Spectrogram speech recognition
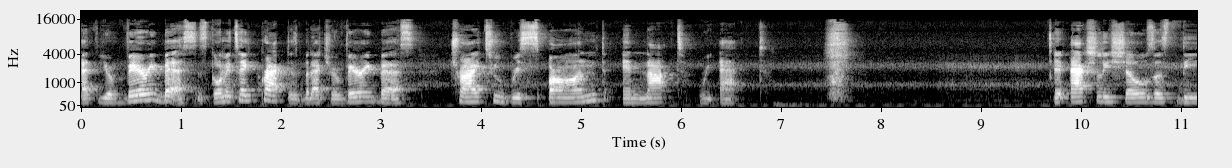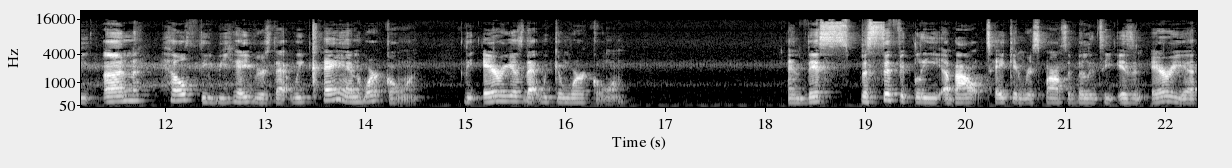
at your very best, it's going to take practice, but at your very best, try to respond and not react it actually shows us the unhealthy behaviors that we can work on, the areas that we can work on. And this specifically about taking responsibility is an area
